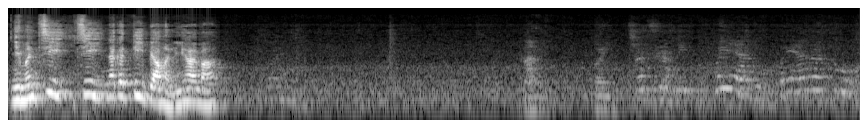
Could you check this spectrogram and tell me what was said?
你们记记那个地标很厉害吗？啊，会会呀会呀，那度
